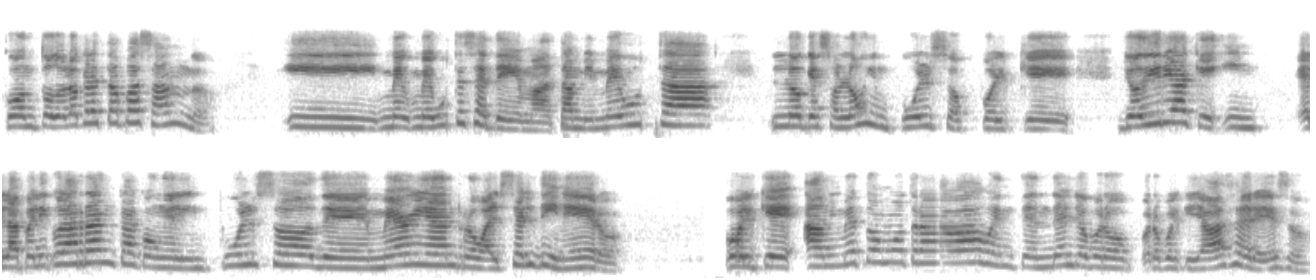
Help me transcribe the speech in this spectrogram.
con todo lo que le está pasando. Y me, me gusta ese tema. También me gusta lo que son los impulsos, porque yo diría que la película arranca con el impulso de Marian robarse el dinero. Porque a mí me tomó trabajo entender yo, pero, pero ¿por qué ella va a hacer eso?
